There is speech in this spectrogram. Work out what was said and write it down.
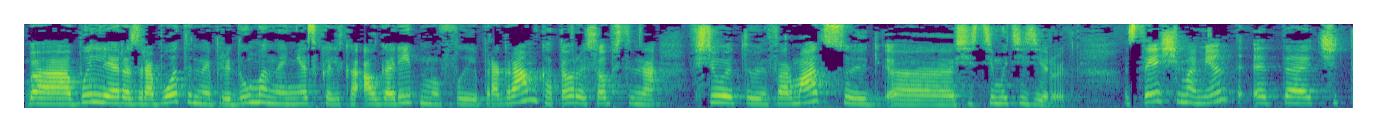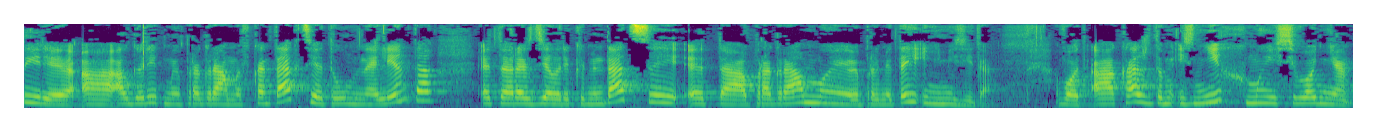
а, были разработаны, придуманы несколько алгоритмов и программ, которые, собственно, всю эту информацию э, систематизируют. В настоящий момент это четыре а, алгоритма и программы ВКонтакте. Это «Умная лента», это раздел рекомендаций, это программы Прометей и Немезида. Вот. О каждом из них мы сегодня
